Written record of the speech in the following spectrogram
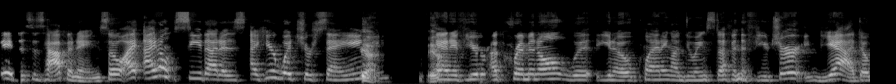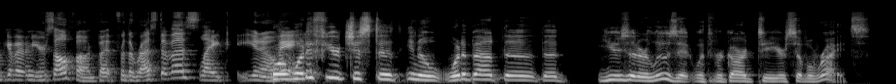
hey, this is happening. So I I don't see that as I hear what you're saying. Yeah. Yeah. And if you're a criminal with, you know, planning on doing stuff in the future, yeah, don't give them your cell phone. But for the rest of us, like, you know, or hey, what if you're just a you know what about the the use it or lose it with regard to your civil rights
